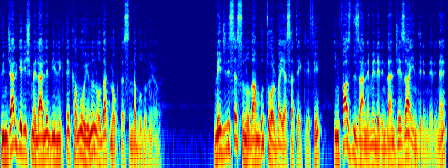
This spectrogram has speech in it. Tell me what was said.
güncel gelişmelerle birlikte kamuoyunun odak noktasında bulunuyor. Meclise sunulan bu torba yasa teklifi, infaz düzenlemelerinden ceza indirimlerine,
